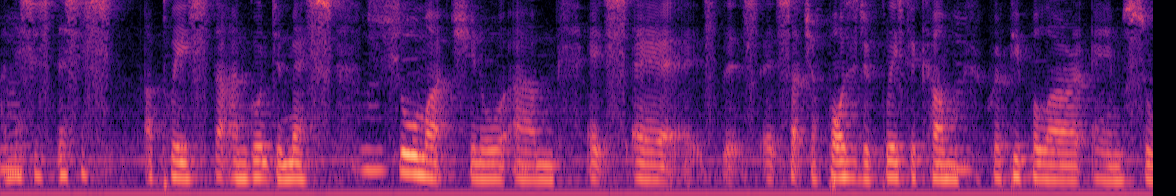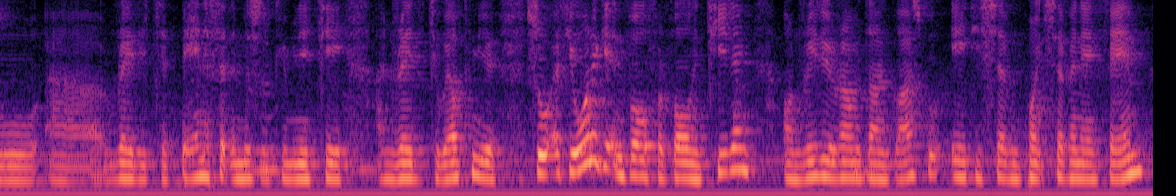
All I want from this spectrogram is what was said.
and this is this is a place that I'm going to miss so much. You know, um, it's, uh, it's it's it's such a positive place to come where people are um, so uh, ready to benefit the Muslim community and ready to welcome you. So, if you want to get involved for volunteering on Radio Ramadan Glasgow 87.7 FM,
